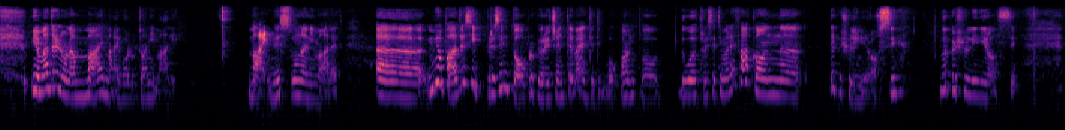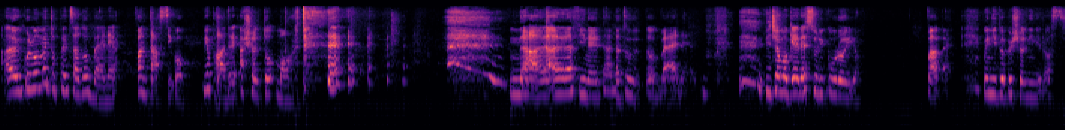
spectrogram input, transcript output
mia madre non ha mai mai voluto animali. Mai, nessun animale. Uh, mio padre si presentò proprio recentemente, tipo quanto, due o tre settimane fa, con dei pesciolini rossi. Due pesciolini rossi. Eh, in quel momento ho pensato, bene, fantastico, mio padre ha scelto morte. no, alla fine è andato tutto bene. Diciamo che adesso li curo io. Vabbè, quindi due pesciolini rossi.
